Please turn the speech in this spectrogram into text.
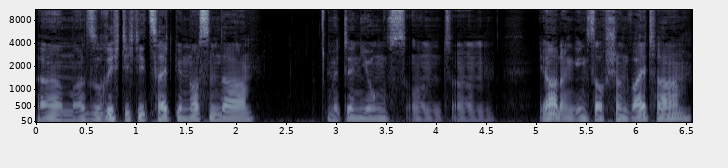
Ähm, also richtig die Zeit genossen da mit den Jungs und ähm, ja, dann ging es auch schon weiter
